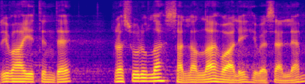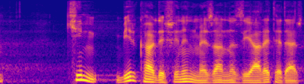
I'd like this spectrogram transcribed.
rivayetinde Rasulullah sallallahu aleyhi ve sellem kim bir kardeşinin mezarını ziyaret eder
